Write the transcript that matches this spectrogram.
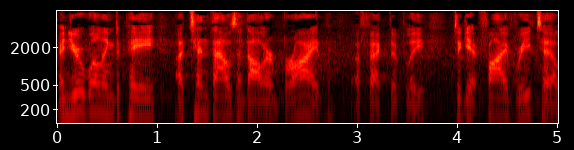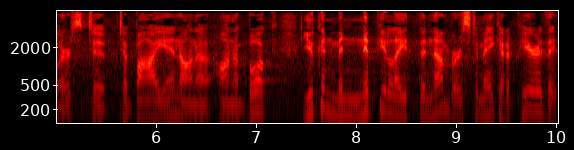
and you're willing to pay a $10,000 bribe, effectively, to get five retailers to, to buy in on a, on a book, you can manipulate the numbers to make it appear that,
